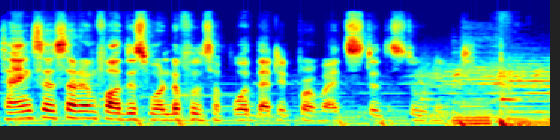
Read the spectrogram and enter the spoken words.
Thanks SRM for this wonderful support that it provides to the student.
